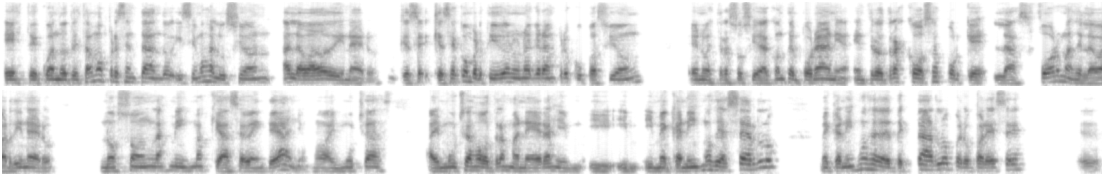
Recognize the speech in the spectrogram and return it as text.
este, cuando te estamos presentando, hicimos alusión al lavado de dinero, que se, que se ha convertido en una gran preocupación en nuestra sociedad contemporánea, entre otras cosas porque las formas de lavar dinero no son las mismas que hace 20 años, ¿no? Hay muchas, hay muchas otras maneras y, mecanismos de hacerlo, mecanismos de detectarlo, pero parece, eh,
